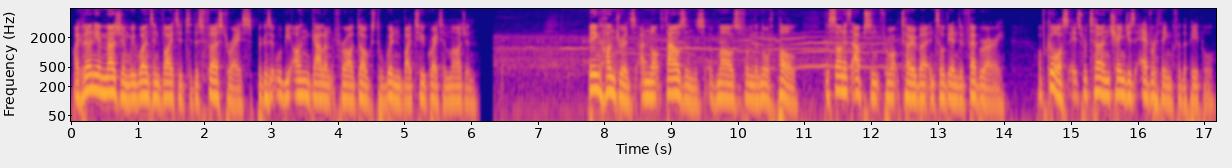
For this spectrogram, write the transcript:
I can only imagine we weren't invited to this first race because it would be ungallant for our dogs to win by too great a margin. Being hundreds and not thousands of miles from the North Pole, the sun is absent from October until the end of February. Of course, its return changes everything for the people.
